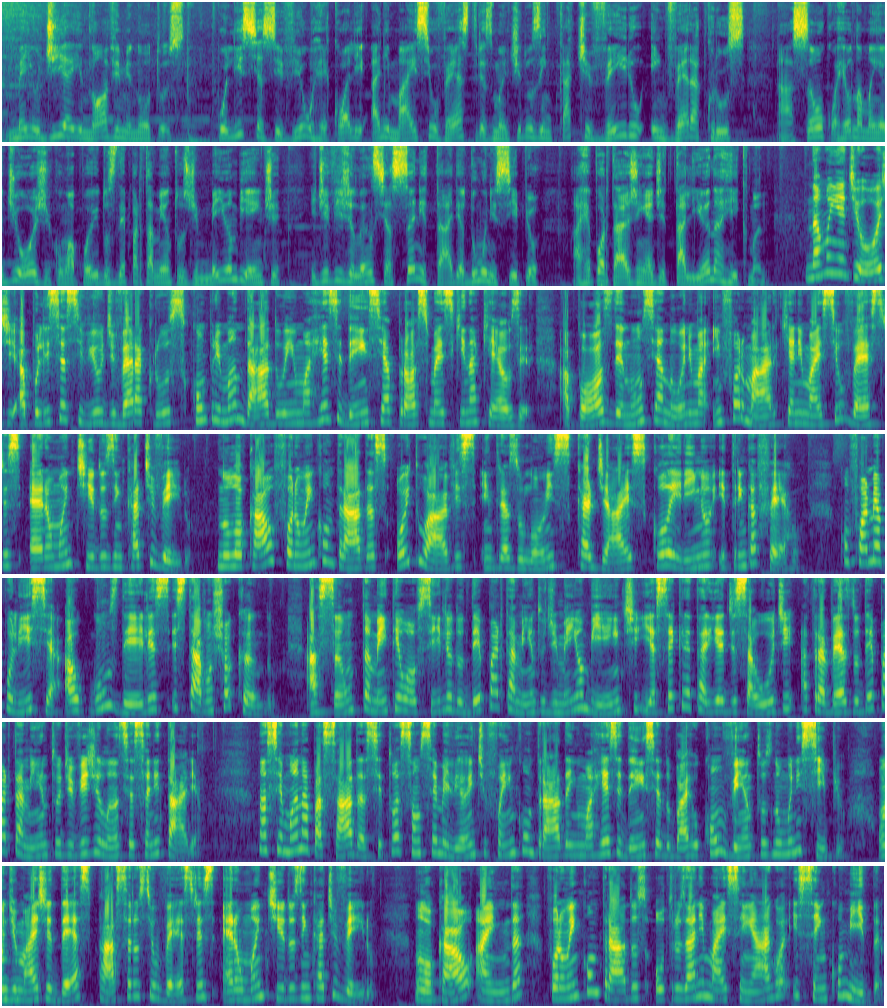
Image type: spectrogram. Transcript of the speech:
Meio-dia e nove minutos. Polícia Civil recolhe animais silvestres mantidos em cativeiro em Vera Cruz. A ação ocorreu na manhã de hoje com o apoio dos departamentos de Meio Ambiente e de Vigilância Sanitária do município. A reportagem é de Taliana Hickman. Na manhã de hoje, a Polícia Civil de Vera Cruz cumpre mandado em uma residência próxima à esquina Kelser, após denúncia anônima informar que animais silvestres eram mantidos em cativeiro. No local foram encontradas oito aves, entre azulões, cardeais, coleirinho e trinca-ferro. Conforme a polícia, alguns deles estavam chocando. A ação também tem o auxílio do Departamento de Meio Ambiente e a Secretaria de Saúde através do Departamento de Vigilância Sanitária. Na semana passada, situação semelhante foi encontrada em uma residência do bairro Conventos, no município, onde mais de 10 pássaros silvestres eram mantidos em cativeiro. No local, ainda, foram encontrados outros animais sem água e sem comida.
